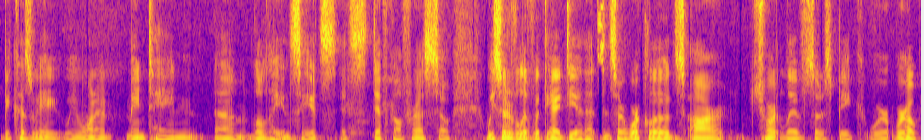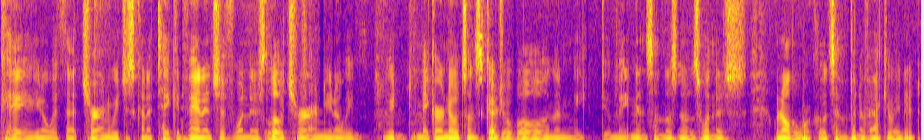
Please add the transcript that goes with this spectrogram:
because we we want to maintain um, low latency, it's it's difficult for us. So we sort of live with the idea that since our workloads are short-lived, so to speak, we're we're okay, you know, with that churn. We just kind of take advantage of when there's low churn. You know, we we make our nodes unschedulable, and then we do maintenance on those nodes when there's when all the workloads have been evacuated.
